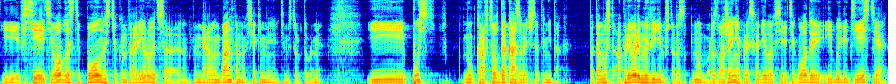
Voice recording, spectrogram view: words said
И все эти области полностью контролируются там, мировым банком и всякими этими структурами. И пусть ну, Кравцов доказывает, что это не так. Потому что априори мы видим, что раз- ну, разложение происходило все эти годы, и были действия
